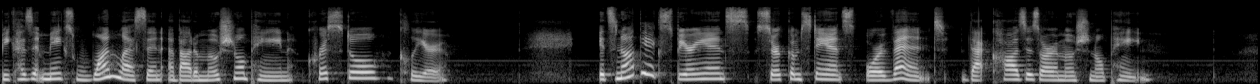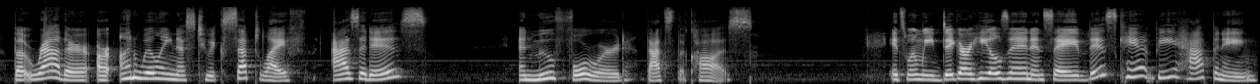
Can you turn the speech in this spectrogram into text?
because it makes one lesson about emotional pain crystal clear. It's not the experience, circumstance, or event that causes our emotional pain, but rather our unwillingness to accept life as it is and move forward that's the cause. It's when we dig our heels in and say, This can't be happening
